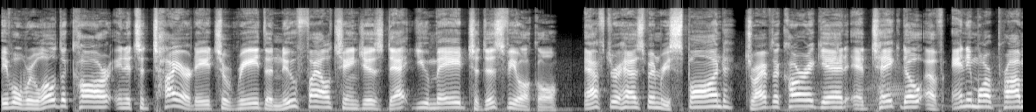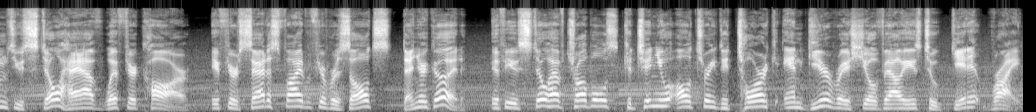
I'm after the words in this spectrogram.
It will reload the car in its entirety to read the new file changes that you made to this vehicle. After it has been respawned, drive the car again and take note of any more problems you still have with your car. If you're satisfied with your results, then you're good. If you still have troubles, continue altering the torque and gear ratio values to get it right.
